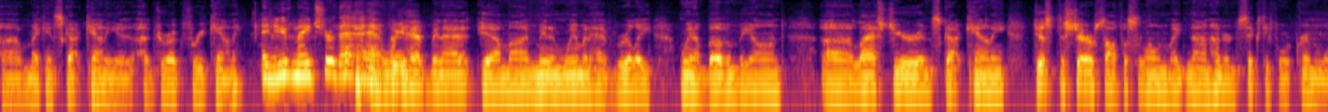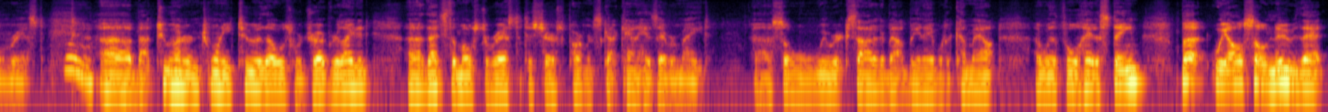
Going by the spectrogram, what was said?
uh, making Scott County a, a drug-free county. And you've made sure that happened. we have been at it. Yeah, my men and women have really went above and beyond. Uh, last year in Scott County, just the sheriff's office alone made 964 criminal arrests. Uh, about 222 of those were drug related. Uh, that's the most arrests that the sheriff's department of Scott County has ever made. Uh, so we were excited about being able to come out uh, with a full head of steam. But we also knew that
